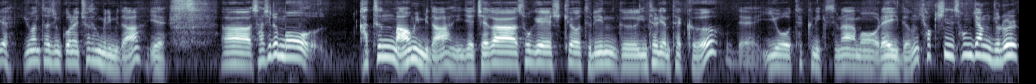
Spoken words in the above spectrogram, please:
예, 유한타증권의 최성민입니다. 예, 아, 사실은 뭐 같은 마음입니다. 이제 제가 소개시켜 드린 그 인텔리언 테크, 네, 이오 테크닉스나 뭐 레이 등 혁신 성장주를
